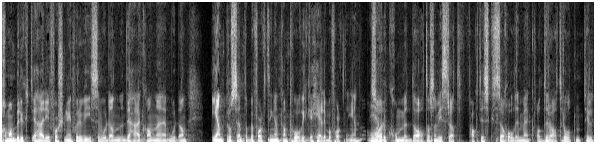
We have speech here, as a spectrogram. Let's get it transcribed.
har man brukt det her i forskning for å vise hvordan det her kan, eh, hvordan 1% av befolkningen kan påvirke hele befolkningen. Og så Ja. har det kommet data som viser at faktisk så holder det med kvadratroten til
